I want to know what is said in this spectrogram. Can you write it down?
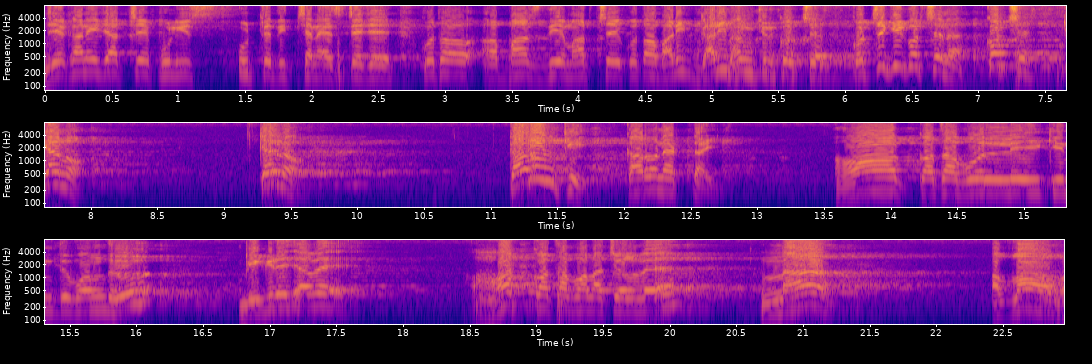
যেখানেই যাচ্ছে, পুলিশ উঠতে দিচ্ছে না স্টেজে, কোথাও বাঁশ দিয়ে মারছে, কোথাও বাড়ি, গাড়ি ভাঙচুর করছে। করছে কি করছে না? করছে। কেন? কেন? কারণ কি? কারণ একটাই। হক কথা বললেই কিন্তু বন্ধু বিগড়ে যাবে। হক কথা বলা চলবে। না। আল্লাহ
